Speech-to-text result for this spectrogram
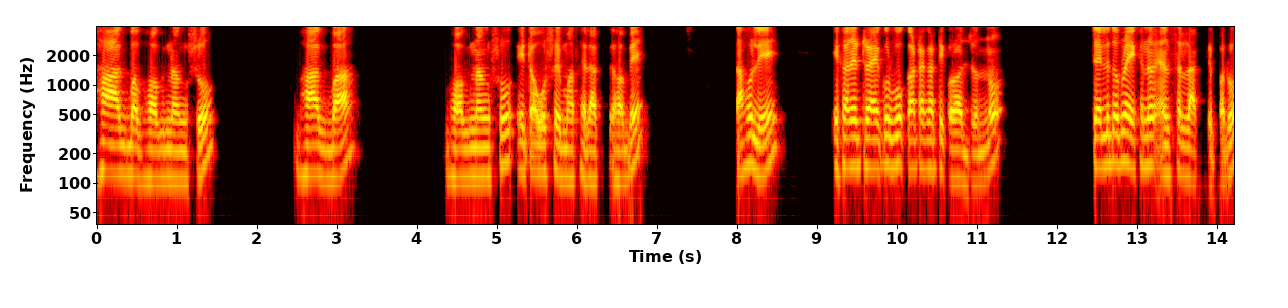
ভাগ বা ভগ্নাংশ, ভাগ বা ভগ্নাংশ, এটা অবশ্যই মাথায় রাখতে হবে। তাহলে এখানে ট্রাই করব কাটাকাটি করার জন্য। চাইলে তোমরা এখানেও অ্যান্সার রাখতে পারো,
